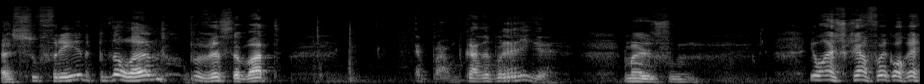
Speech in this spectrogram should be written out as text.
a sofrer, pedalando, para ver se abate. Epá, um bocado a barriga. Mas hum, eu acho que já foi qualquer,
